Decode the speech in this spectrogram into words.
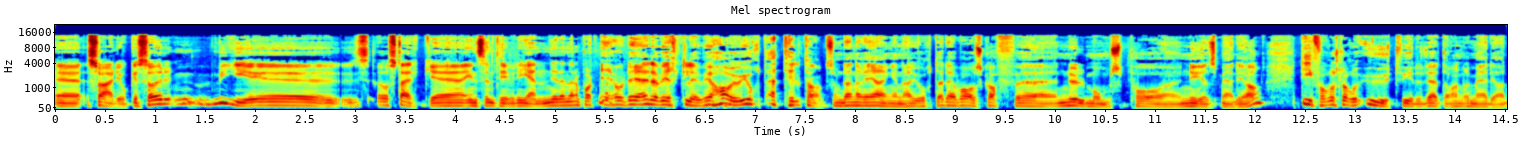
eh, så er det jo ikke så mye eh, og sterke insentiver igjen i den rapporten? Jo, det er det virkelig. Vi har jo gjort ett tiltak som denne regjeringen har gjort. Det var å skaffe nullmoms på nyhetsmedier. De foreslår å utvide det til andre medier.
